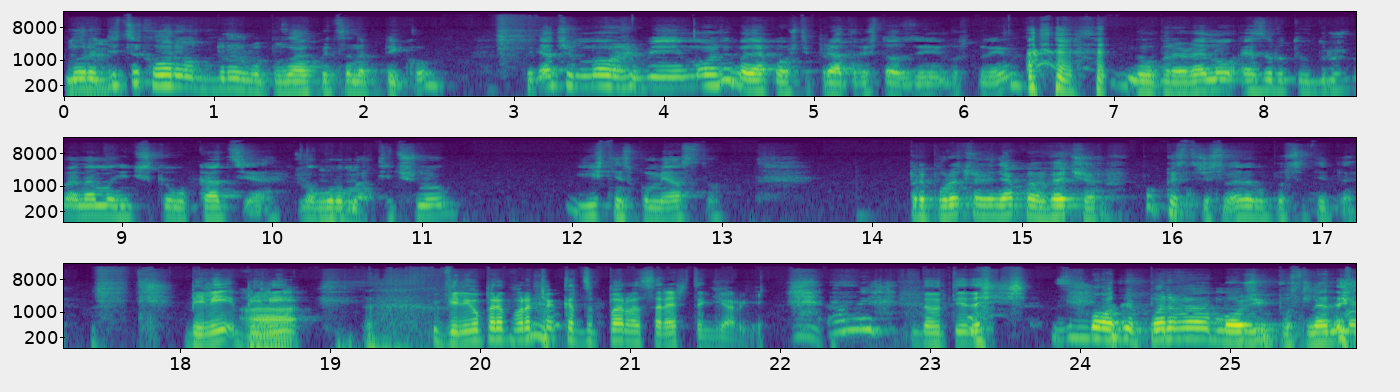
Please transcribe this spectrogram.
но редица хора от дружба познавам, които са на Пико. Така че може би, може да има някои още приятели с този господин. Но определено езерото в дружба е една магическа локация. Много романтично и истинско място. Препоръчвам ви някоя вечер, в по-късни часове да го посетите. Били, били, а... били го препоръчвам като за първа среща, Георги. Ами... Да отидеш. Може първа, може и последна.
